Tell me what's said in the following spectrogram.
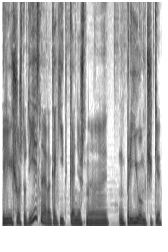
или еще что-то. Есть, наверное, какие-то, конечно, э, приемчики.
